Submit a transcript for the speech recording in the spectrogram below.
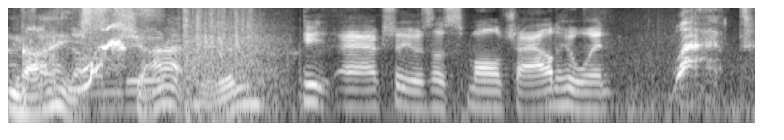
Nice shot, dude. he actually was a small child who went, What?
